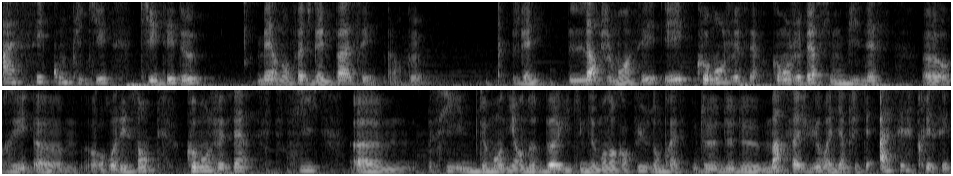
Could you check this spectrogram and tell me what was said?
assez compliqué qui était de merde, en fait je gagne pas assez, alors que je gagne largement assez, et comment je vais faire? Comment je vais faire si mon business euh, euh, redescend? Comment je vais faire si euh, me demande, il y a un autre bug et qu'il me demande encore plus? Donc bref, de, mars à juillet, on va dire que j'étais assez stressé.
